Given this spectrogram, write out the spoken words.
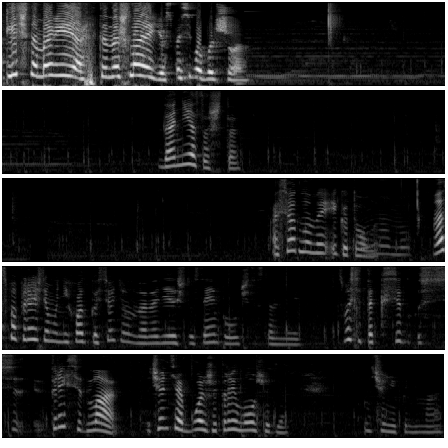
Отлично, Мария! Ты нашла ее, спасибо большое. Да не за что. Оседланы и готовы. У нас по-прежнему нехватка седел, но надеюсь, что Стейн получит остальные. В смысле, так сед... с... три седла. Зачем тебе больше? Три лошади. Ничего не понимаю.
